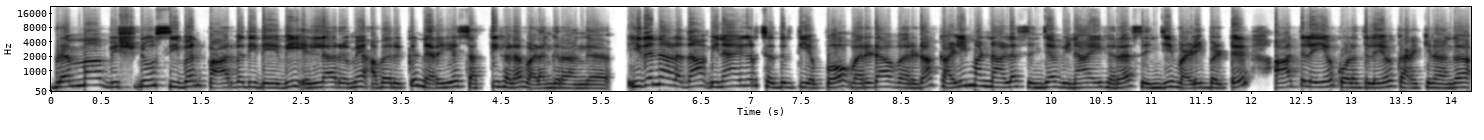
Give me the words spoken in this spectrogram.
பிரம்மா விஷ்ணு சிவன் பார்வதி தேவி எல்லாருமே அவருக்கு நிறைய சக்திகளை வழங்குறாங்க. இதனாலதான் விநாயகர் சதுர்த்தி அப்போ வருடா வருடம் களிமண்ணால செஞ்ச விநாயகரை செஞ்சு வழிபட்டு ஆத்துலயோ குளத்துலயோ கரைக்கிறாங்க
